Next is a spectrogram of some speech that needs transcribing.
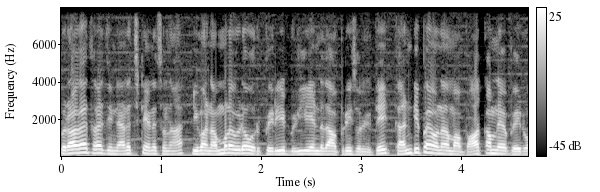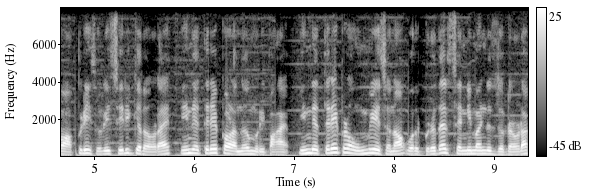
பிரகாஷ்ராஜ் நினைச்சிட்டு என்ன சொன்னா இவன் நம்மளை விட ஒரு பெரிய பில்லியன் தான் அப்படின்னு சொல்லிட்டு கண்டிப்பா இவனை நம்ம பார்க்காமலே போயிடுவோம் அப்படின்னு சொல்லி சிரிக்கிறவரை இந்த திரைப்படம் வந்து முடிப்பாங்க. இந்த திரைப்படம் உண்மையை சொன்னா ஒரு பிரதர் சென்டிமெண்ட் சொல்றத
